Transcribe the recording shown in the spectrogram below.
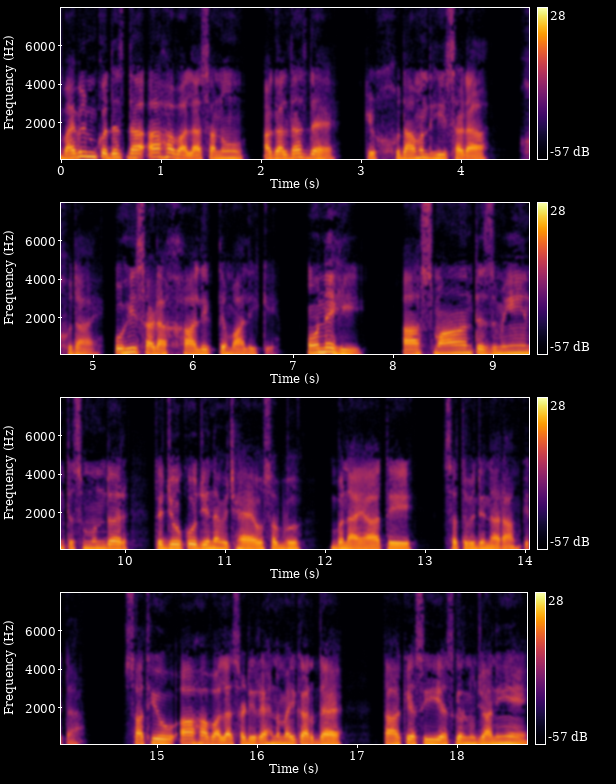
ਬਾਈਬਲ ਮੁਕੱਦਸ ਦਾ ਆਹ ਹਵਾਲਾ ਸਾਨੂੰ ਆ ਗੱਲ ਦੱਸਦਾ ਹੈ ਕਿ ਖੁਦਾਵੰਦ ਹੀ ਸਾਡਾ ਖੁਦਾ ਹੈ, ਉਹੀ ਸਾਡਾ ਖਾਲਕ ਤੇ ਮਾਲਿਕ ਹੈ। ਉਹਨੇ ਹੀ ਆਸਮਾਨ ਤੇ ਜ਼ਮੀਨ ਤੇ ਸਮੁੰਦਰ ਤੇ ਜੋ ਕੁਝ ਇਹਨਾਂ ਵਿੱਚ ਹੈ, ਉਹ ਸਭ ਬਣਾਇਆ ਤੇ ਸਤਵੇਂ ਦਿਨ ਆਰਾਮ ਕੀਤਾ। ਸਾਥੀਓ, ਆਹ ਹਵਾਲਾ ਸਾਡੀ ਰਹਿਨਮਾਈ ਕਰਦਾ ਹੈ ਤਾਂ ਕਿ ਅਸੀਂ ਇਸ ਗੱਲ ਨੂੰ ਜਾਣੀਏ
